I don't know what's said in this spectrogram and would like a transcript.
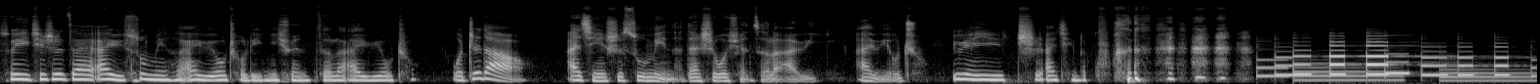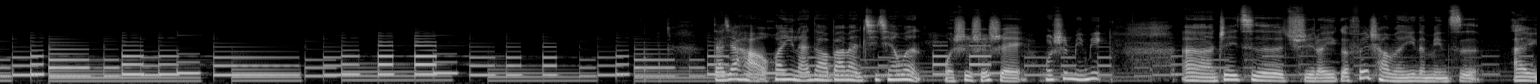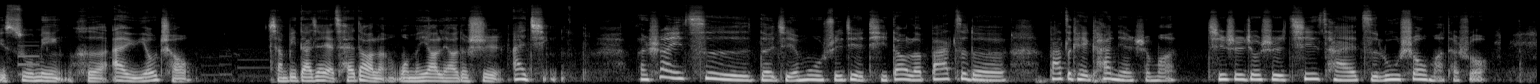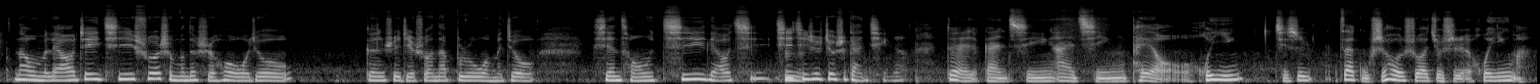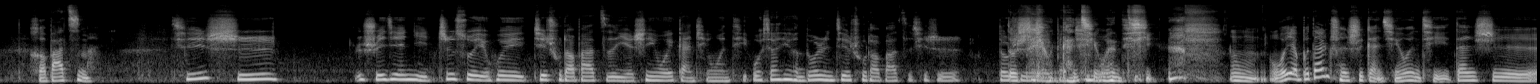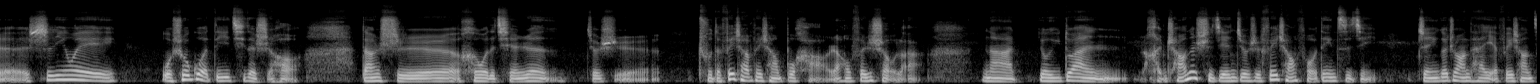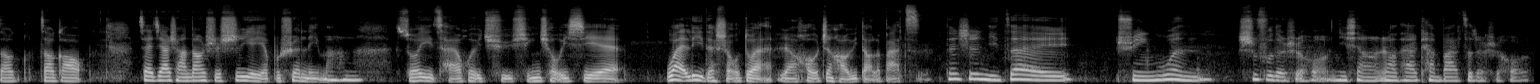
所以其实，在爱与宿命和爱与忧愁里，你选择了爱与忧愁。我知道爱情是宿命的，但是我选择了爱与爱与忧愁。愿意吃爱情的苦。大家好，欢迎来到八万七千问，我是水水，我是明明。嗯，这一次取了一个非常文艺的名字，《爱与宿命》和《爱与忧愁》。想必大家也猜到了，我们要聊的是爱情。呃，上一次的节目，水姐提到了八字的八字可以看点什么，其实就是七财子禄寿嘛。她说，那我们聊这一期说什么的时候，我就跟水姐说，那不如我们就。先从七聊起，七其实就是感情啊。对，感情、爱情、配偶、婚姻，其实在古时候说就是婚姻嘛，和八字嘛。其实，水姐，你之所以会接触到八字，也是因为感情问题。我相信很多人接触到八字，其实都是有感情问题。嗯，我也不单纯是感情问题，但是是因为我说过第一期的时候。当时和我的前任就是处的非常非常不好，然后分手了。那有一段很长的时间，就是非常否定自己，整一个状态也非常糟糟糕。再加上当时事业也不顺利嘛，所以才会去寻求一些外力的手段，然后正好遇到了八字。但是你在询问师傅的时候，你想让他看八字的时候。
